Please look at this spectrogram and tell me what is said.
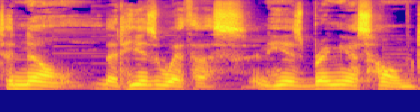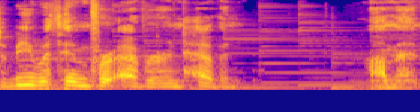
to know that He is with us and He is bringing us home to be with Him forever in heaven. Amen.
